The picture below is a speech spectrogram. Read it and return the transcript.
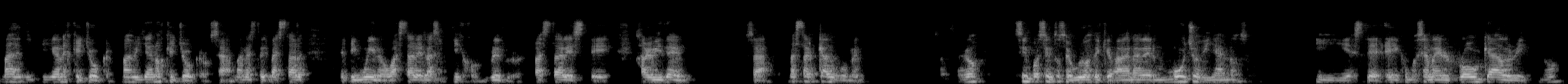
más de villanos que Joker, más villanos que Joker. O sea, van a estar, va a estar el pingüino, va a estar el acertijo, Riddler, va a estar este Harvey Dent, o sea, va a estar Catwoman. O sea, 100% seguros de que van a haber muchos villanos y, este, eh, ¿cómo se llama? El Rogue Gallery, ¿no?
